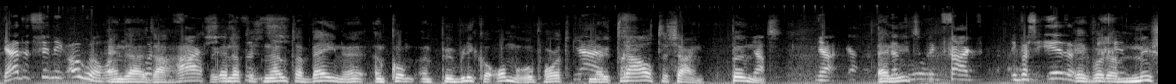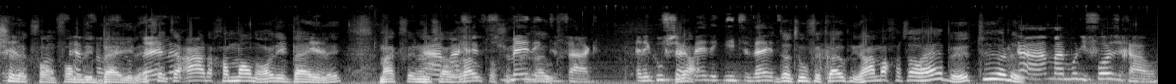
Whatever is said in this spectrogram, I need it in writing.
Ja, dat vind ik ook wel. want En daar haat ik. En dat is nota bene, een, com- een publieke omroep hoort neutraal te zijn. Punt. Ja, ja. En dat niet- hoor ik vaak. Ik was eerder... Ik word er misselijk van, van die Belen. Ik vind het een aardige man hoor, die Belen. Maar ik vind hem zo rood als een mening te vaak. En ik hoef zijn Ja. mening niet te weten. Dat hoef ik ook niet. Hij mag het wel hebben, tuurlijk. Ja, maar moet hij voor zich houden.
